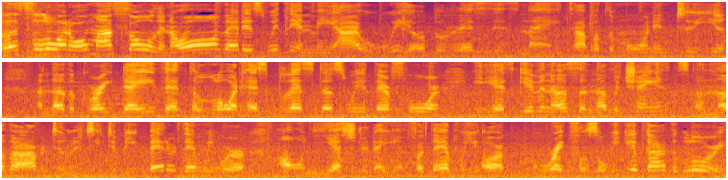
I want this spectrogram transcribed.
Bless the Lord, oh my soul, and all that is within me. I will bless his name. Top of the morning to you. Another great day that the Lord has blessed us with. Therefore, he has given us another chance, another opportunity to be better than we were on yesterday. And for that, we are grateful. So we give God the glory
